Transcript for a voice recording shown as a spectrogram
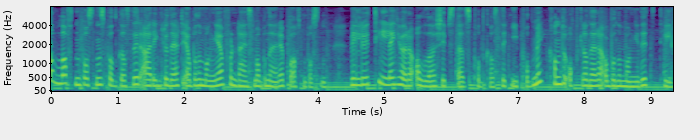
Alle Aftenpostens podkaster er inkludert i abonnementet for deg som abonnerer på Aftenposten. Vil du i tillegg høre alle Skipsteds podkaster i Podmy, kan du oppgradere abonnementet ditt til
